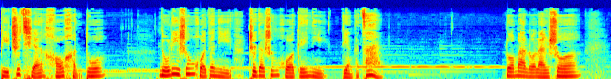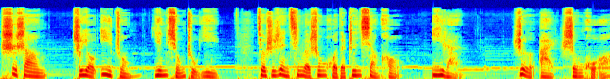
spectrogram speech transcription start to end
比之前好很多。努力生活的你，值得生活给你点个赞。罗曼·罗兰说：“世上只有一种英雄主义。”就是认清了生活的真相后，依然热爱生活。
